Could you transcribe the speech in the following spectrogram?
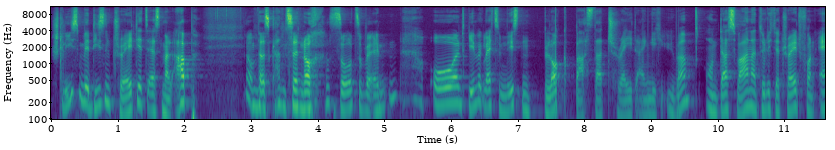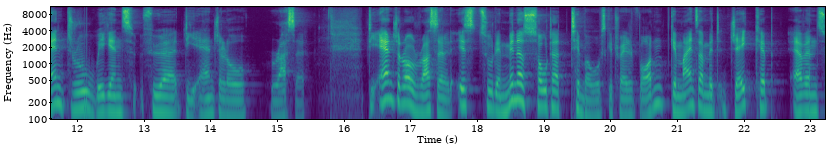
Schließen wir diesen Trade jetzt erstmal ab um das Ganze noch so zu beenden. Und gehen wir gleich zum nächsten Blockbuster-Trade eigentlich über. Und das war natürlich der Trade von Andrew Wiggins für D'Angelo Russell. D'Angelo Russell ist zu den Minnesota Timberwolves getradet worden, gemeinsam mit Jacob Evans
